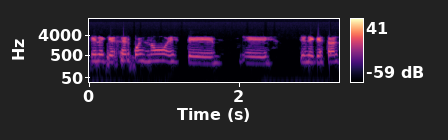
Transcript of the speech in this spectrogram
tiene que ser, pues no, este, eh, tiene que estar,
